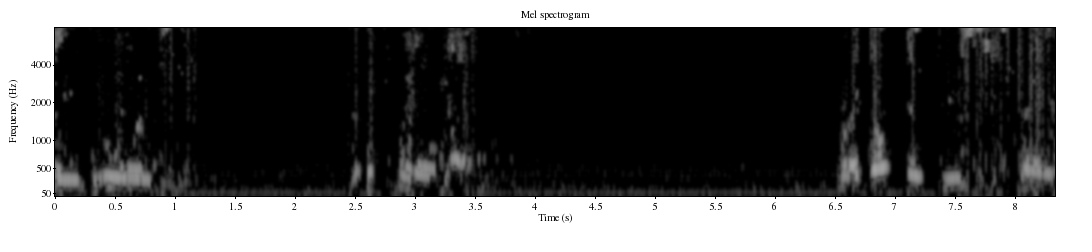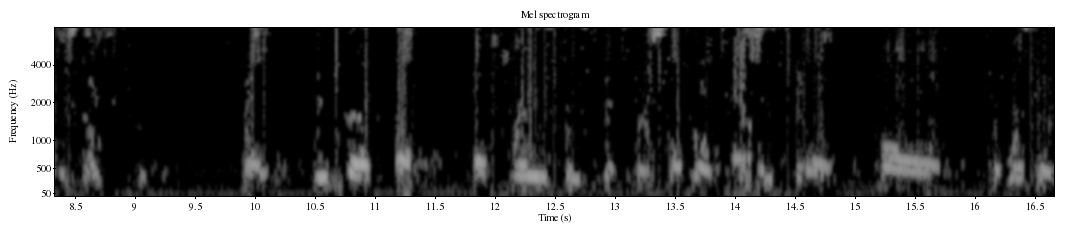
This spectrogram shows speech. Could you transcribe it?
endures to eternal life. What I don't think Jesus is saying is don't eat food, right? We've said a, a phrase from Scripture several times in our call to worship,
